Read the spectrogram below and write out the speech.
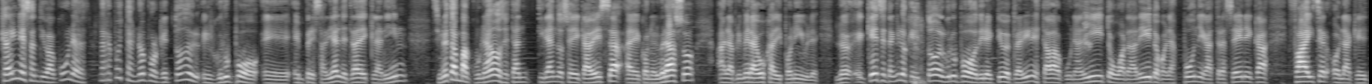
¿Clarín es antivacunas? La respuesta es no, porque todo el, grupo eh, empresarial detrás de Clarín, si no están vacunados, están tirándose de cabeza eh, con el brazo a la primera aguja disponible. Lo, eh, quédense tranquilos que todo el grupo directivo de Clarín está vacunadito, guardadito, con la Sputnik, AstraZeneca, Pfizer o la que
